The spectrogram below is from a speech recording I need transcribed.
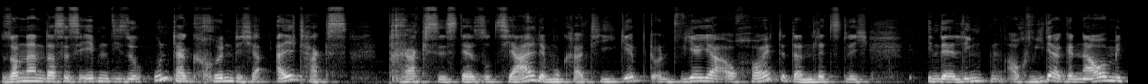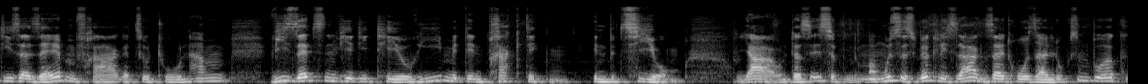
sondern dass es eben diese untergründige Alltagspraxis der Sozialdemokratie gibt und wir ja auch heute dann letztlich in der Linken auch wieder genau mit dieser selben Frage zu tun haben. Wie setzen wir die Theorie mit den Praktiken in Beziehung? Ja, und das ist, man muss es wirklich sagen, seit Rosa Luxemburg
